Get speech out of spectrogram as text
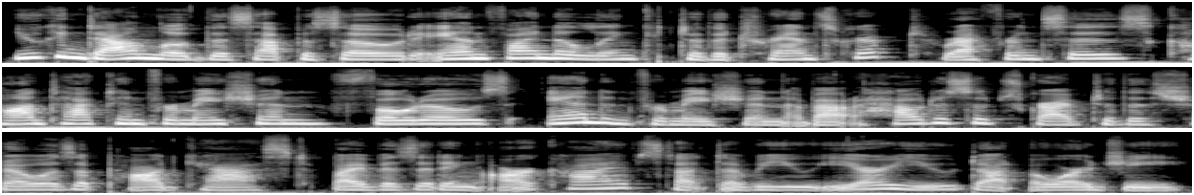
You can download this episode and find a link to the transcript, references, contact information, photos, and information about how to subscribe to this show as a podcast by visiting archives.weru.org.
